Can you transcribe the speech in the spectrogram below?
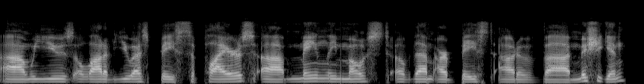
Um, we use a lot of U.S. based suppliers. Uh, mainly, most of them are based out of uh, Michigan,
